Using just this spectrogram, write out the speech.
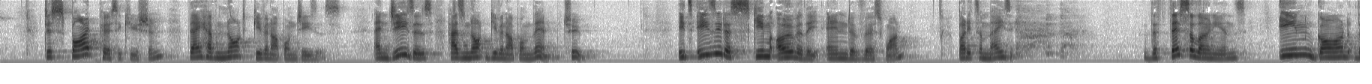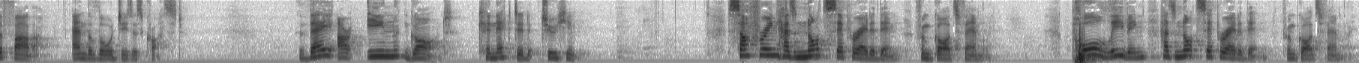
Despite persecution, they have not given up on Jesus. And Jesus has not given up on them, too. It's easy to skim over the end of verse 1, but it's amazing the Thessalonians in God the Father and the Lord Jesus Christ. They are in God, connected to Him. Suffering has not separated them from God's family. Paul leaving has not separated them from God's family.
